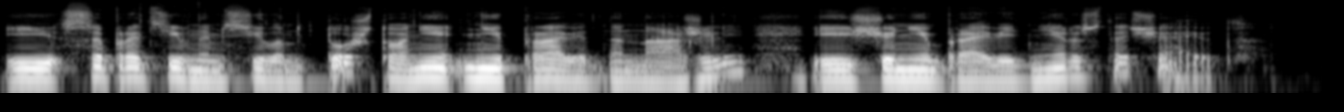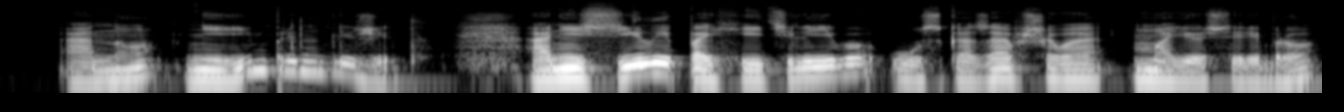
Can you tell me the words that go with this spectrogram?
и сопротивным силам то, что они неправедно нажили и еще неправеднее расточают? Оно не им принадлежит. Они силой похитили его у сказавшего «моё серебро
